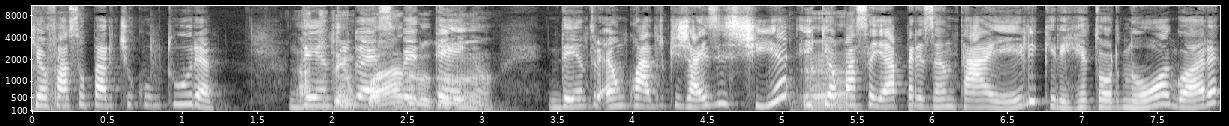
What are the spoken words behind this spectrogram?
que eu faço parte cultura. Ah, Dentro tem um do SBT. do-. Dentro, é um quadro que já existia e que eu É. passei a apresentar ele, que ele retornou agora.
